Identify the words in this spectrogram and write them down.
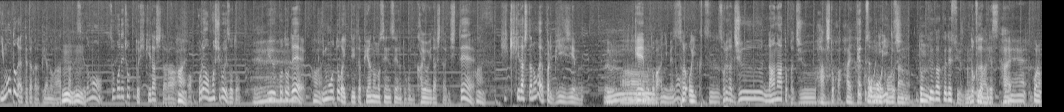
妹がやってたからピアノがあったんですけども、そこでちょっと弾き出したら、はい。あこれは面白いぞということで、はい。妹が言っていたピアノの先生のところに通い出したりして、はい。弾き出したのがやっぱり BGM んゲームとかアニメの。それおいくつ？それが17とか18とか、はいはい。結構もういい年。独学ですよね、独学です。はい。ねこの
